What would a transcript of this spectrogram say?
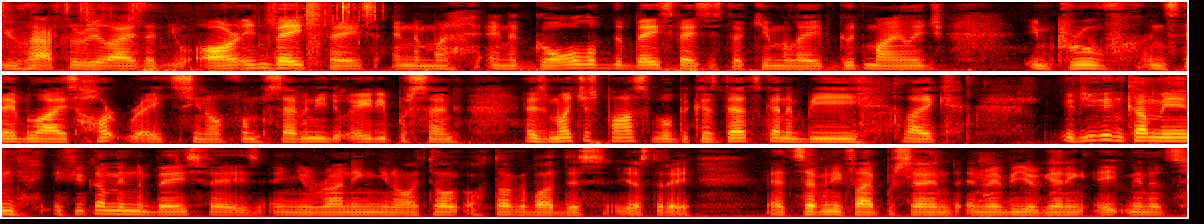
you have to realize that you are in base phase and the, and the goal of the base phase is to accumulate good mileage improve and stabilize heart rates you know from 70 to 80 percent as much as possible because that's going to be like if you can come in if you come in the base phase and you're running you know i, talk, talked about this yesterday at 75 percent and maybe you're getting eight minutes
